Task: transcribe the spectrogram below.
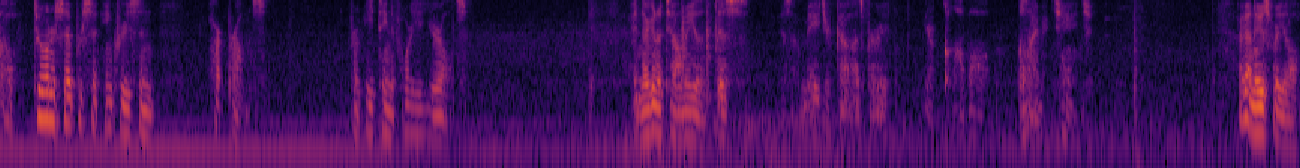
oh, 207% increase in heart problems from 18 to 48 year olds. And they're going to tell me that this is a major cause for your global climate change. I got news for y'all.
